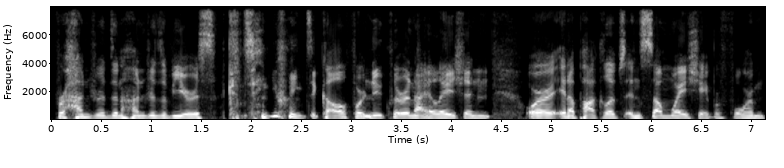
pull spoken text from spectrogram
for hundreds and hundreds of years, continuing to call for nuclear annihilation or an apocalypse in some way, shape, or form,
